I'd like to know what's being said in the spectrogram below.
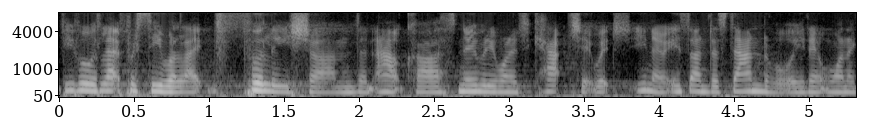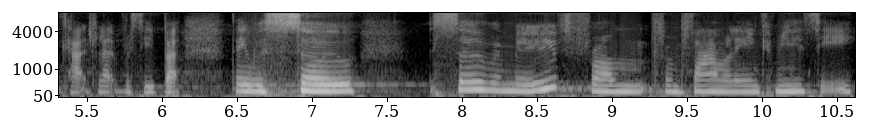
people with leprosy were like fully shunned and outcast. Nobody wanted to catch it, which, you know, is understandable. You don't want to catch leprosy. But they were so, so removed from, from family and community.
